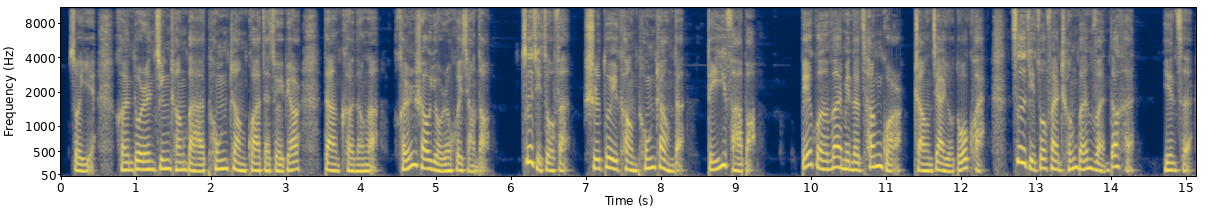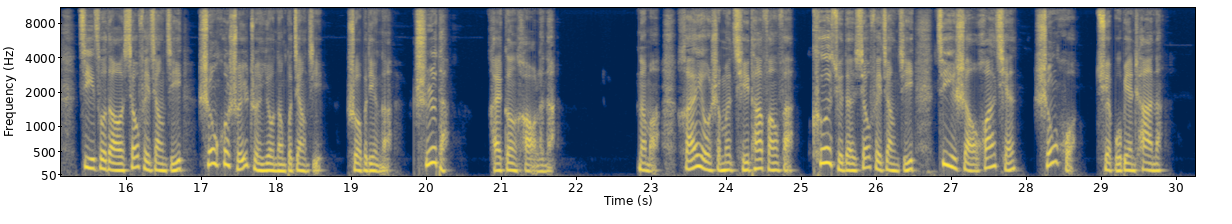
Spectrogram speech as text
所以很多人经常把通胀挂在嘴边，但可能啊，很少有人会想到自己做饭是对抗通胀的第一法宝。别管外面的餐馆涨价有多快，自己做饭成本稳得很。因此，既做到消费降级，生活水准又能不降级，说不定啊，吃的还更好了呢。那么，还有什么其他方法科学的消费降级，既少花钱，生活却不变差呢？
